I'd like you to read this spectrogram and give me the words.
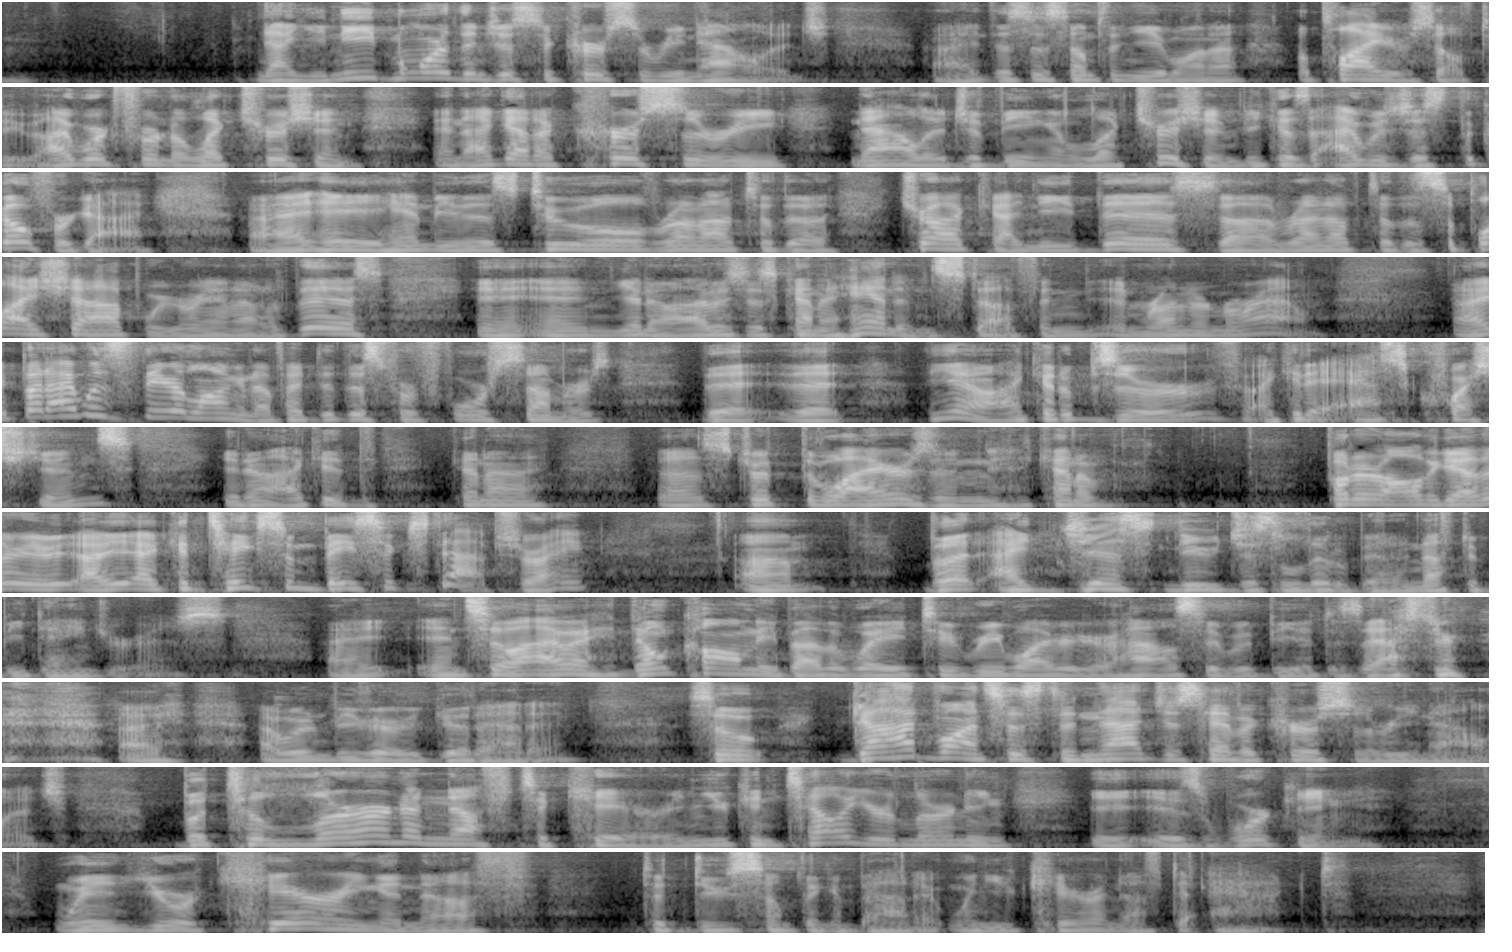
Now, you need more than just a cursory knowledge, Right? This is something you want to apply yourself to. I worked for an electrician, and I got a cursory knowledge of being an electrician because I was just the gopher guy. All right, hey, hand me this tool, run out to the truck, I need this, uh, run up to the supply shop, we ran out of this, and, and you know, I was just kind of handing stuff and, and running around. All right, but I was there long enough. I did this for four summers that, that you know I could observe, I could ask questions, you know, I could kind of uh, strip the wires and kind of put it all together. I, I could take some basic steps, right? Um, but I just knew just a little bit, enough to be dangerous. Right? And so I don't call me, by the way, to rewire your house. It would be a disaster. I, I wouldn't be very good at it. So God wants us to not just have a cursory knowledge, but to learn enough to care. And you can tell your learning is working when you're caring enough to do something about it, when you care enough to act.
